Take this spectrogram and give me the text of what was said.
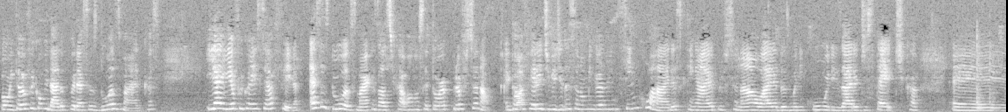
Bom, então eu fui convidada por essas duas marcas. E aí eu fui conhecer a feira. Essas duas marcas, elas ficavam no setor profissional. Então a feira é dividida, se eu não me engano, em cinco áreas, que tem a área profissional, a área das manicures, a área de estética, é,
